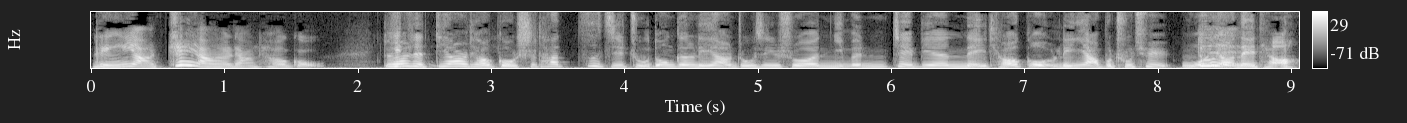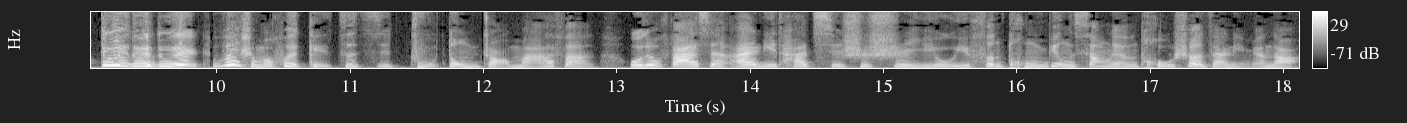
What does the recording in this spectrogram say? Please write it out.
领养这样的两条狗。对，而且第二条狗是他自己主动跟领养中心说：“你们这边哪条狗领养不出去，我要那条。”对对对，为什么会给自己主动找麻烦？我就发现艾丽她其实是有一份同病相怜的投射在里面的，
